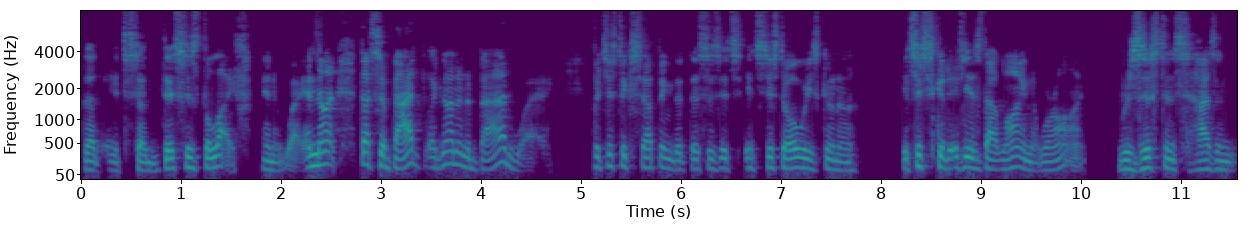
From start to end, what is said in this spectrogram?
That it's uh, this is the life in a way, and not that's a bad like not in a bad way, but just accepting that this is it's it's just always gonna it's just gonna it is that line that we're on. Resistance hasn't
